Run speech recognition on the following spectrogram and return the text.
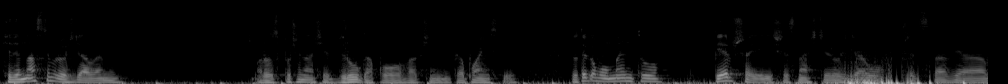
17 rozdziałem rozpoczyna się druga połowa Księgi Kapłańskiej. Do tego momentu pierwsze jej 16 rozdziałów przedstawia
